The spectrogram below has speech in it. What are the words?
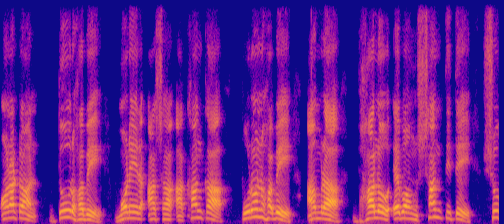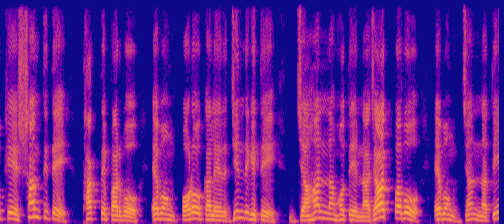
অনাটন দূর হবে, মনের আশা, আকাঙ্ক্ষা পূরণ হবে। আমরা ভালো এবং শান্তিতে, সুখে, শান্তিতে থাকতে পারব এবং পরকালের জিন্দগিতে জাহান্নাম হতে নাজাত পাবো এবং জান্নাতি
